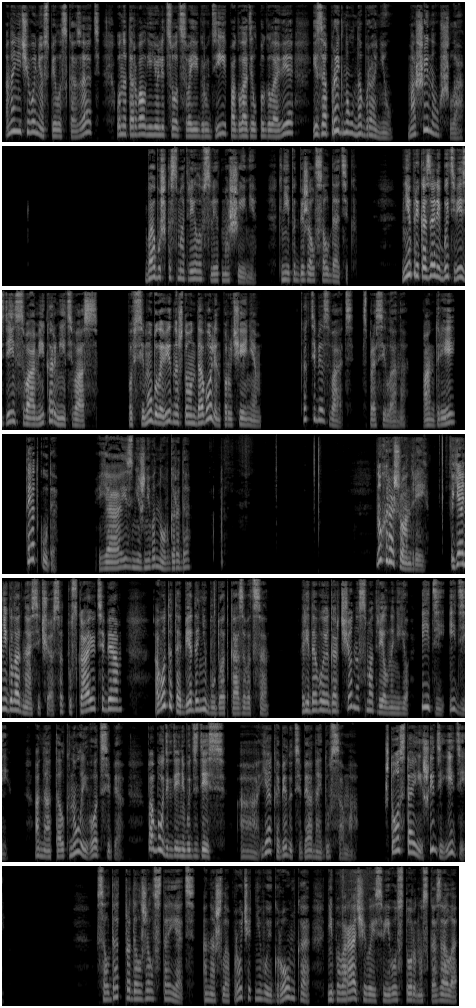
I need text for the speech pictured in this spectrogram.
Она ничего не успела сказать, он оторвал ее лицо от своей груди, погладил по голове и запрыгнул на броню. Машина ушла. Бабушка смотрела вслед машине. К ней подбежал солдатик. «Мне приказали быть весь день с вами и кормить вас». По всему было видно, что он доволен поручением. «Как тебя звать?» — спросила она. «Андрей. Ты откуда?» «Я из Нижнего Новгорода». «Ну хорошо, Андрей, я не голодна сейчас, отпускаю тебя, а вот от обеда не буду отказываться». Рядовой огорченно смотрел на нее. «Иди, иди». Она оттолкнула его от себя. «Побудь где-нибудь здесь, а я к обеду тебя найду сама». «Что стоишь? Иди, иди». Солдат продолжал стоять. Она шла прочь от него и громко, не поворачиваясь в его сторону, сказала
